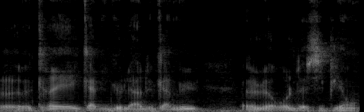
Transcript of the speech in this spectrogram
euh, créer Caligula de Camus, euh, le rôle de Scipion,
